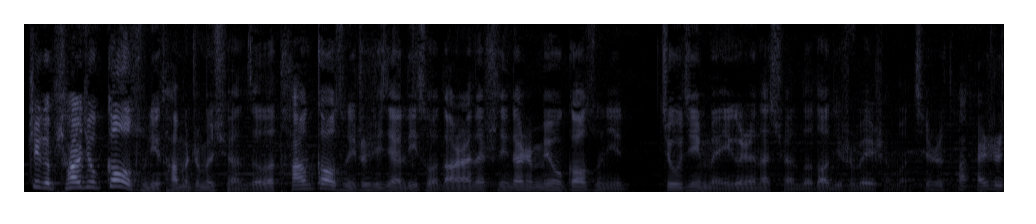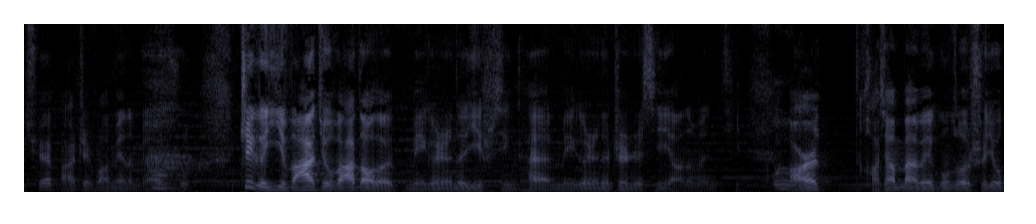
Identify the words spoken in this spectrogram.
这个片儿就告诉你他们这么选择了，他告诉你这是一件理所当然的事情，但是没有告诉你究竟每一个人他选择到底是为什么。其实他还是缺乏这方面的描述。这个一挖就挖到了每个人的意识形态、每个人的政治信仰的问题，嗯而好像漫威工作室又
